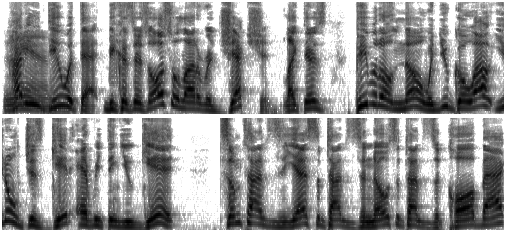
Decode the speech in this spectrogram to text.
Man. How do you deal with that? Because there's also a lot of rejection. Like there's people don't know when you go out, you don't just get everything you get. Sometimes it's a yes, sometimes it's a no, sometimes it's a callback.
